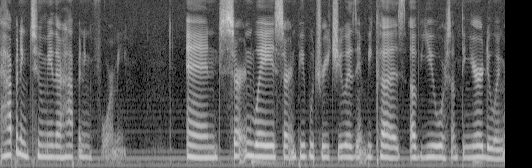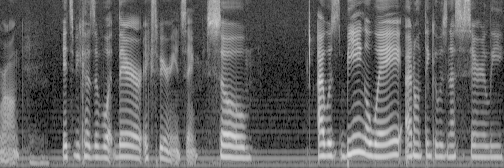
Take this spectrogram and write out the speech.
happening to me, they're happening for me. And certain ways certain people treat you isn't because of you or something you're doing wrong. Mm-hmm. It's because of what they're experiencing. So I was being away, I don't think it was necessarily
